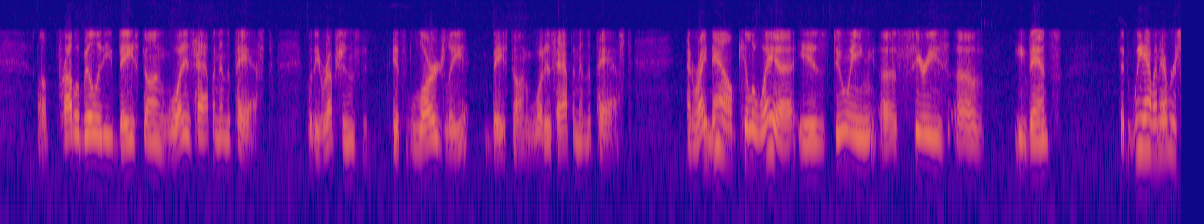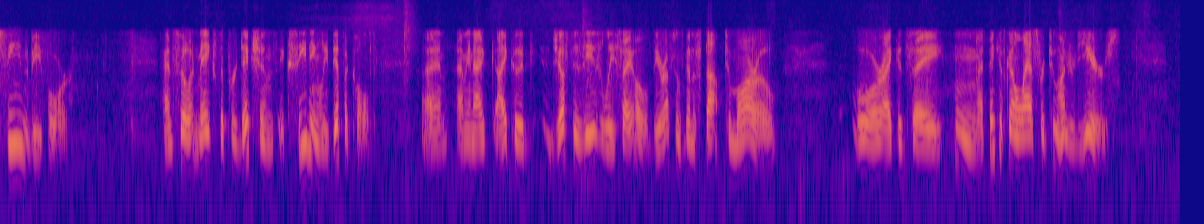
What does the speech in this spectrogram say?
a, a probability based on what has happened in the past. With eruptions, it's largely based on what has happened in the past. And right now, Kilauea is doing a series of events that we haven't ever seen before. And so it makes the predictions exceedingly difficult. And I mean, I, I could just as easily say, oh, the eruption's going to stop tomorrow. Or I could say, hmm, I think it's going to last for 200 years.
